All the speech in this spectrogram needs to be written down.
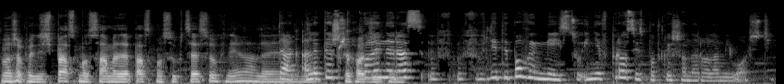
można powiedzieć pasmo, same pasmo sukcesów, nie? Ale, Tak, ale też przychodzi kolejny ten- raz w, w nietypowym miejscu i nie wprost jest podkreślona rola miłości.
